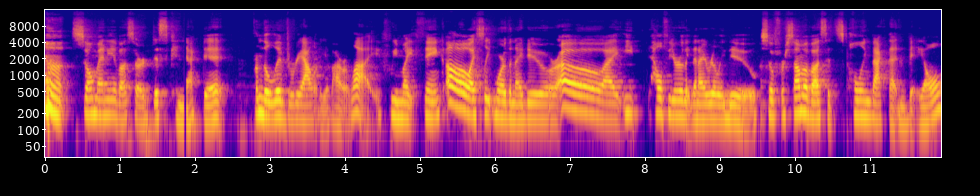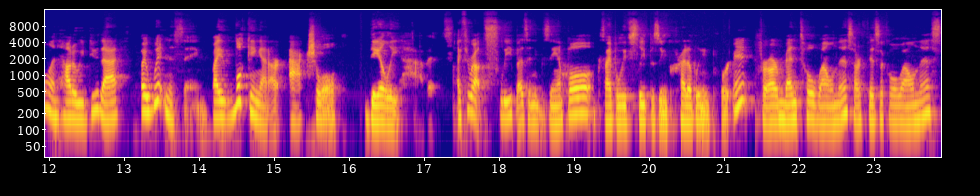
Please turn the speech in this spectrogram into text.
so many of us are disconnected from the lived reality of our life. We might think, oh, I sleep more than I do, or oh, I eat healthier than I really do. So for some of us, it's pulling back that veil. And how do we do that? By witnessing, by looking at our actual daily habits. I threw out sleep as an example because I believe sleep is incredibly important for our mental wellness, our physical wellness.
